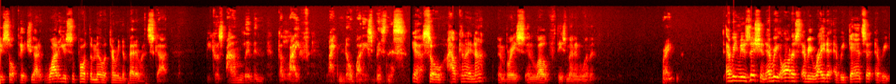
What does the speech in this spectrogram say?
you so patriotic? Why do you support the military and the veterans, Scott? Because I'm living the life like nobody's business. Yeah. So how can I not embrace and love these men and women? Right. Every musician, every artist, every writer, every dancer, every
